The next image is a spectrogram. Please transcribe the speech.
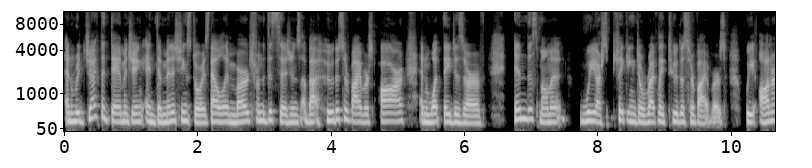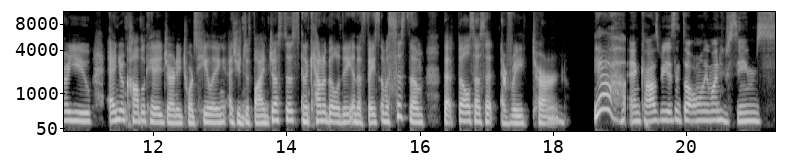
and reject the damaging and diminishing stories that will emerge from the decisions about who the survivors are and what they deserve. In this moment, we are speaking directly to the survivors. We honor you and your complicated journey towards healing as you define justice and accountability in the face of a system that fails us at every turn. Yeah, and Cosby isn't the only one who seems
